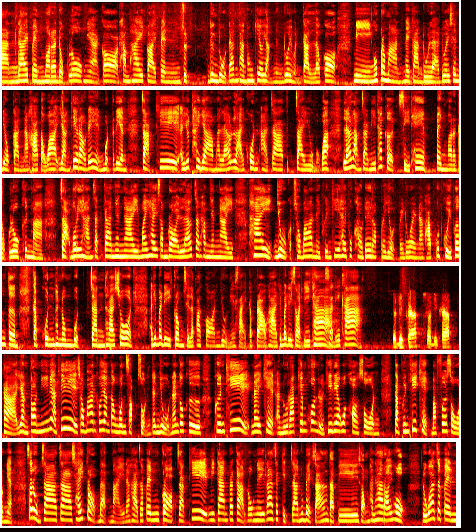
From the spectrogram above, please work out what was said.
การได้เป็นมรดกโลกเนี่ยก็ทำให้กลายเป็นจุดดึงดูดด้านการท่องเที่ยวอย่างหนึ่งด้วยเหมือนกัน แล้วก็มีงบประมาณในการดูแลด้วยเช่นเดียวกันนะคะ แต่ว่าอย่างที่เราได้เห็นบทเรียนจากที่อยุธยามาแล้วหลายคนอาจจะติดใจอยู่บอกว่า แล้วหลังจากนี้ถ้าเกิดสีเทพเป็นมรดกโลกขึ้นมา จะบริหารจัดการยังไง ไม่ให้ซ้ำรอยแล้วจะทำยังไงให้อยู่กับชาวบ้านในพื้นที่ให้พวกเขาได้รับประโยชน์ไปด้วยนะคะ พูดคุยเพิ่มเติมกับคุณพนมบุตรจันทรโชตอธิบดีกรมศิลปากรอยู่ในสายกับเราค่ะอธิบดีสวัสดีค่ะ สวัสดีค่ะ สวัสดีครับ สวัสดีครับ ค่ะ อย่างตอนนี้เนี่ยที่ชาวบ้านเขายังกังวลสับสนกันอยู่ นั่นก็คือพื้นที่ในเขตอนุรักษ์เข้มข้นหรือที่เรียกว่าคอโซน กับพื้นที่เขตบัฟเฟอร์โซนเนี่ยสรุปจะจะใช้กรอบแบบไหนนะคะ จะเป็นกรอบจากที่มีการประกาศลงในราชกิจจานุเบกษาตั้งแต่ปี 2506 หรือว่าจะเป็น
